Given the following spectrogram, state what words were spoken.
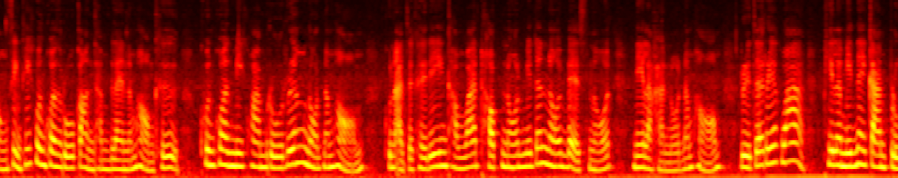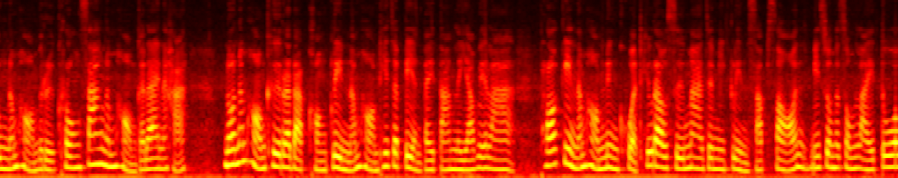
2 สิ่งที่คุณควรรู้ก่อนทำแบรนด์น้ำหอมคือ คุณควรมีความรู้เรื่องโน้ตน้ำหอม คุณอาจจะเคยได้ยินคำว่า top note middle note base note นี่แหละค่ะโน้ตน้ำหอม หรือจะเรียกว่าพีระมิดในการปรุงน้ำหอม หรือโครงสร้างน้ำหอมก็ได้นะคะ โน้ตน้ำหอมคือระดับของกลิ่นน้ำหอมที่จะเปลี่ยนไปตามระยะเวลา ราะกลิ่นน้ำหอม 1 ขวดที่เราซื้อมาจะมีกลิ่นซับซ้อน มีส่วนผสมหลายตัว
